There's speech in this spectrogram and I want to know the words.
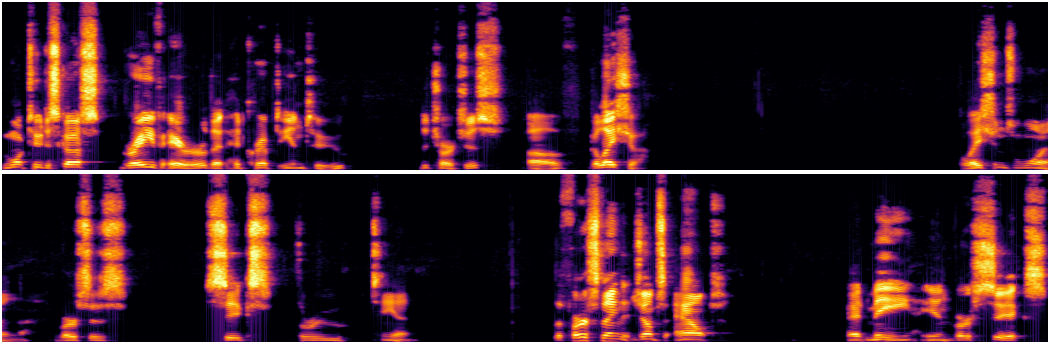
We want to discuss grave error that had crept into the churches of Galatia. Galatians 1, verses 6 through 10. The first thing that jumps out at me in verse 6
